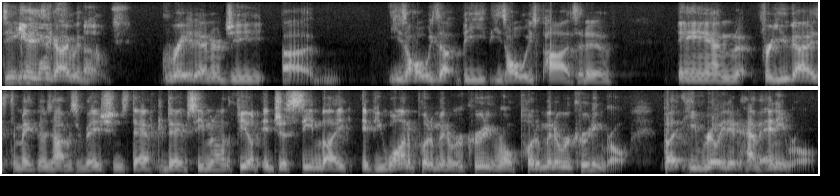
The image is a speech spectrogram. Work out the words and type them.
DK's a guy with coach. great energy. Uh, he's always upbeat. He's always positive. And for you guys to make those observations day after day of Seaman on the field, it just seemed like if you want to put him in a recruiting role, put him in a recruiting role. But he really didn't have any role.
